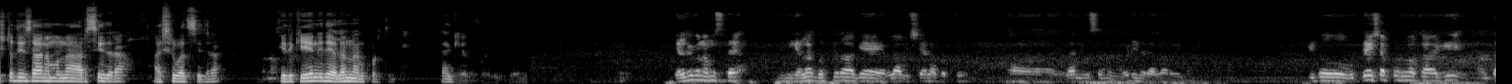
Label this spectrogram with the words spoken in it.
ಇಷ್ಟು ದಿವಸ ನಮ್ಮನ್ನು ಅರಿಸಿದ್ರ ಆಶೀರ್ವದಿಸಿದ್ರ ಇದಕ್ಕೆ ಏನಿದೆ ಎಲ್ಲ ನಾನು ಕೊಡ್ತೀನಿ. ಥ್ಯಾಂಕ್ ಯು ಎಲ್ರಿಗೂ ನಮಸ್ತೆ. ನಿಮಗೆಲ್ಲ ಗೊತ್ತಿರೋ ಹಾಗೆ ಎಲ್ಲ ವಿಷಯ ಎಲ್ಲ ಗೊತ್ತು. ಎಲ್ಲ ನ್ಯೂಸನ್ನು ನೋಡಿದ್ರೆ ಎಲ್ಲರೂ ಈಗ? ಇದು ಉದ್ದೇಶಪೂರ್ವಕವಾಗಿ ಅಂತ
